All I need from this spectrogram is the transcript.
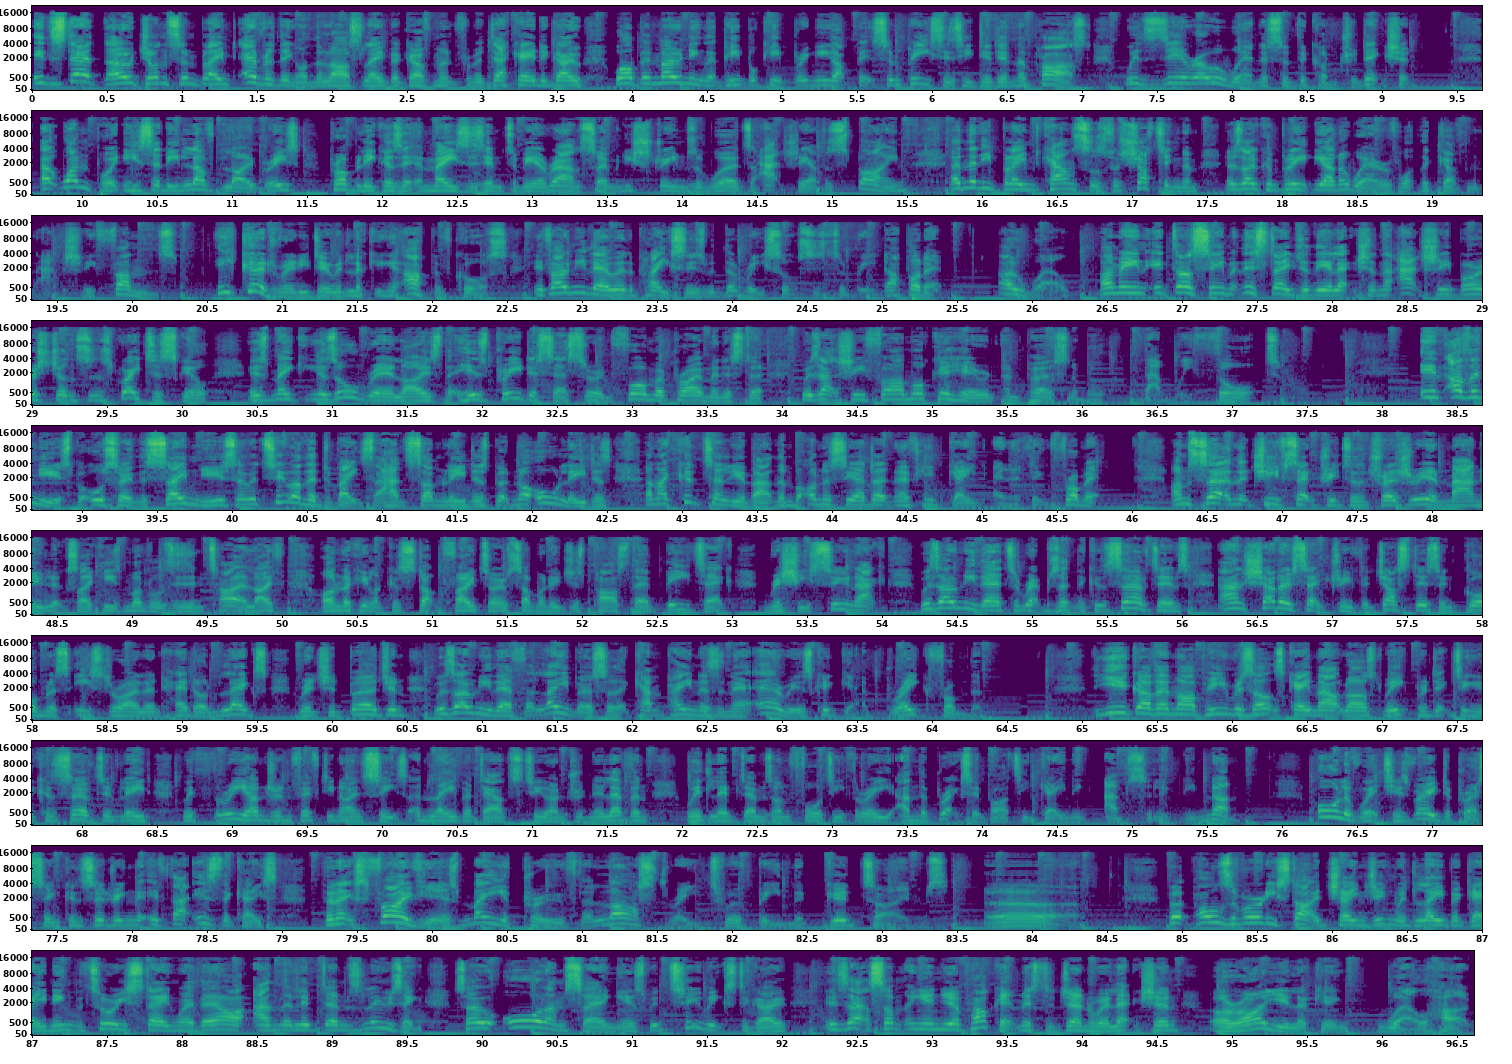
Instead, though, Johnson blamed everything on the last Labour government from a decade ago, while bemoaning that people keep bringing up bits and pieces he did in the past, with zero awareness of the contradiction. At one point, he said he loved libraries, probably because it amazes him to be around so many streams of words that actually have a spine, and then he blamed councils for shutting them as though completely unaware of what the government actually funds. He could really do with looking it up, of course, if only there were the places with the resources to read up on it. Oh well. I mean, it does seem at this stage of the election that actually Boris Johnson's greatest skill is making us all realise that his predecessor and former Prime Minister was actually far more coherent and personable than we thought. In other news, but also the same news, there were two other debates that had some leaders but not all leaders, and I could tell you about them, but honestly, I don't know if you'd gain anything from it. I'm certain that Chief Secretary to the Treasury and man who looks like he's modelled his entire life on looking like a stock photo of someone who just passed their BTEC, Rishi Sunak, was only there to represent the Conservatives, and Shadow Secretary for Justice and Gormless Easter Island head on legs, Richard Burgon, was only there for Labour so that campaigners in their areas could get a break from them. The YouGov MRP results came out last week predicting a Conservative lead with 359 seats and Labour down to 211, with Lib Dems on 43 and the Brexit Party gaining absolutely none. All of which is very depressing considering that if that is the case, the next five years may have proved the last three to have been the good times. Ugh. But polls have already started changing, with Labour gaining, the Tories staying where they are, and the Lib Dems losing. So all I'm saying is, with two weeks to go, is that something in your pocket, Mr. General Election, or are you looking well hung?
